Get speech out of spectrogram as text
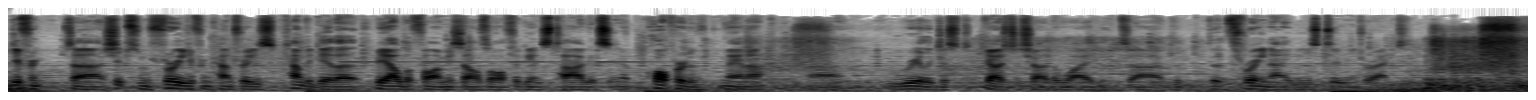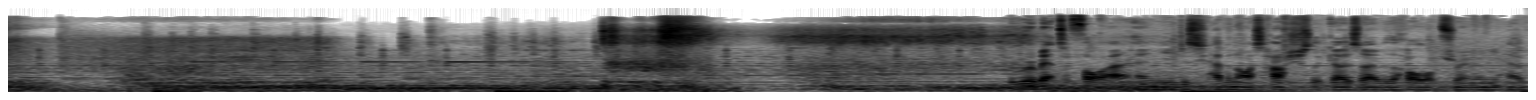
different uh, ships from three different countries come together, be able to fire missiles off against targets in a cooperative manner, uh, really just goes to show the way that uh, the, the three navies do interact. We're about to fire and you just have a nice hush that goes over the whole ops room and you have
